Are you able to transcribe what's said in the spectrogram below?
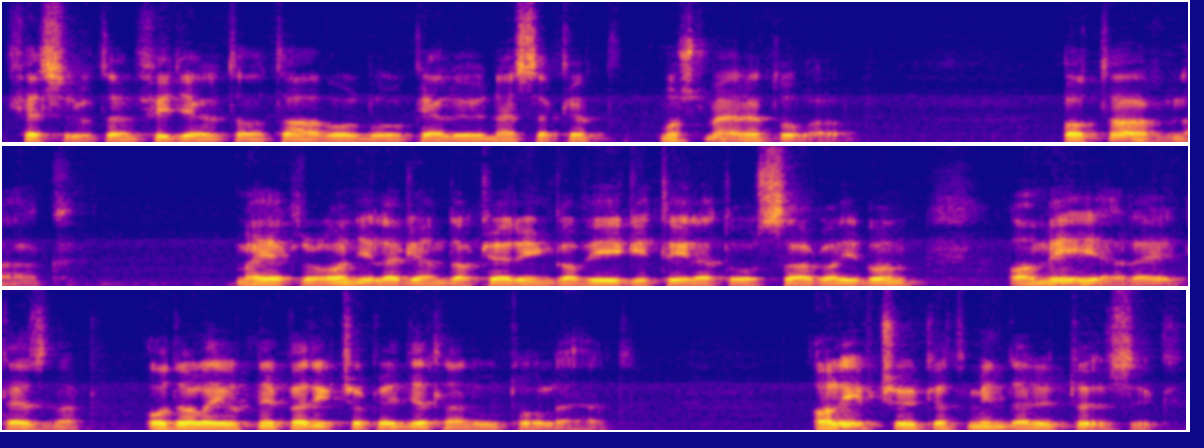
Feszülten figyelte a távolból kelő neszeket, most merre tovább? A tárnák, melyekről annyi legenda kering a végítélet országaiban, a mélyen rejteznek, oda lejutni pedig csak egyetlen úton lehet. A lépcsőket mindenütt őrzik,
